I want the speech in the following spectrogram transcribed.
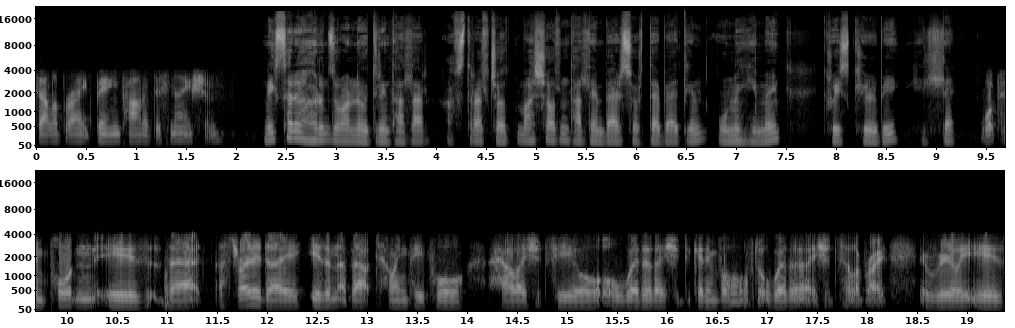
celebrate being part of this nation. 1 сарын 26-ны өдрийн талаар австралчууд маш олон талын байр суурьтай байдаг нь үнэн хэмээн Chris Kirby хэллээ. What's important is that Australia Day isn't about telling people how they should feel or whether they should get involved or whether they should celebrate. It really is,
